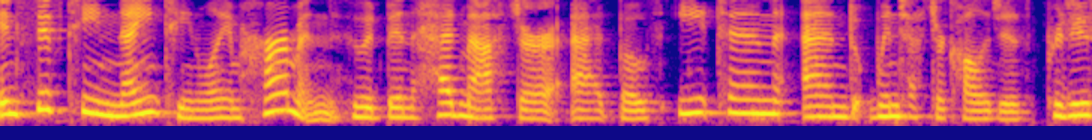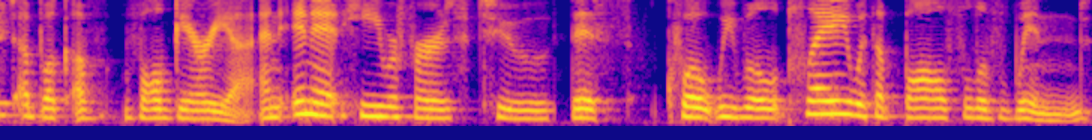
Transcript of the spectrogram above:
In 1519, William Horman, who had been headmaster at both Eton and Winchester colleges, produced a book of Vulgaria, and in it he refers to this quote, we will play with a ball full of wind.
